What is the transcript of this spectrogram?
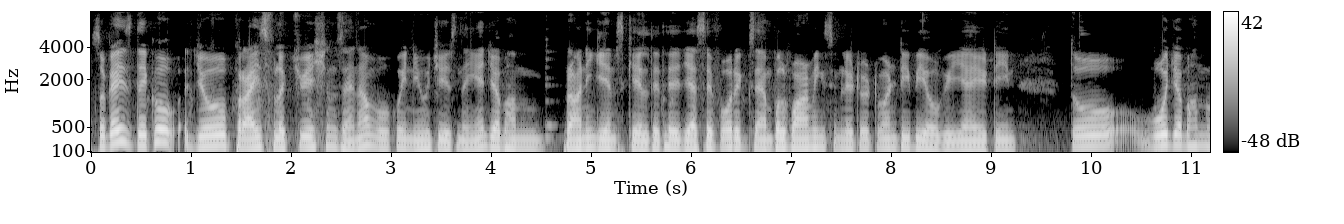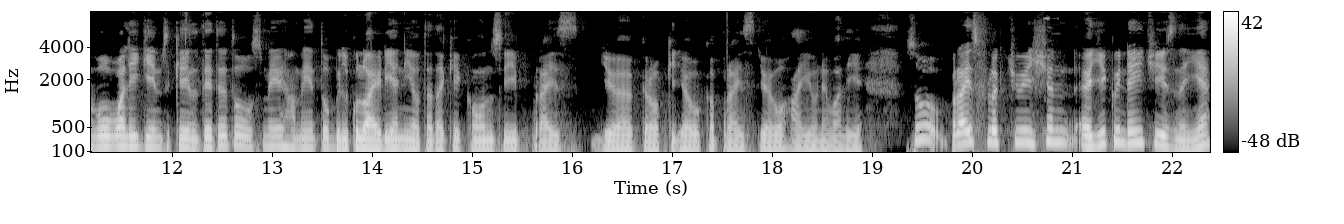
सो so गाइज़ देखो, जो प्राइस फ्लक्चुएशंस है ना, वो कोई न्यू चीज़ नहीं है। जब हम पुरानी गेम्स खेलते थे, जैसे फॉर एग्जांपल फ़ार्मिंग सिमुलेटर 20 भी हो गई या 18 तो वो जब हम वो वाली गेम्स खेलते थे तो उसमें हमें तो बिल्कुल आइडिया नहीं होता था कि कौन सी प्राइस जो है क्रॉप की जो है वो, कब प्राइस जो है वो हाई होने वाली है। सो प्राइस फ्लक्चुएशन ये कोई नई चीज़ नहीं है।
